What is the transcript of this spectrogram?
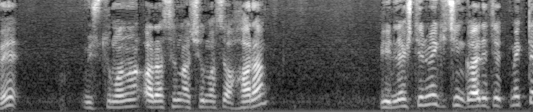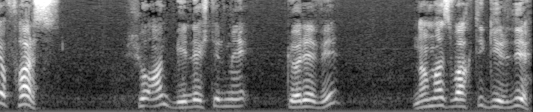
Ve Müslümanın arasının açılması haram. Birleştirmek için gayret etmek de farz. Şu an birleştirme görevi namaz vakti girdi.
